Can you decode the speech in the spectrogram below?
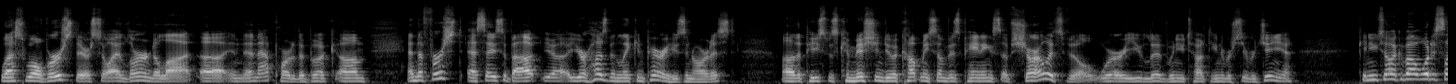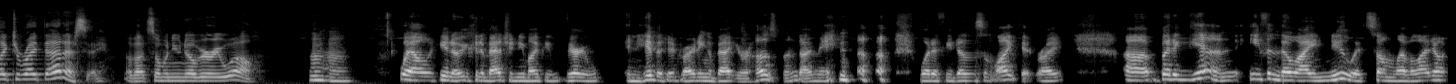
less well versed there, so I learned a lot uh, in, in, that part of the book. Um, and the first essay is about uh, your husband, Lincoln Perry, who's an artist. Uh, the piece was commissioned to accompany some of his paintings of Charlottesville, where you lived when you taught at the University of Virginia. Can you talk about what it's like to write that essay about someone you know very well? Mm-hmm. Well, you know, you can imagine you might be very inhibited writing about your husband. I mean, what if he doesn't like it, right? Uh, but again, even though I knew at some level, I don't,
